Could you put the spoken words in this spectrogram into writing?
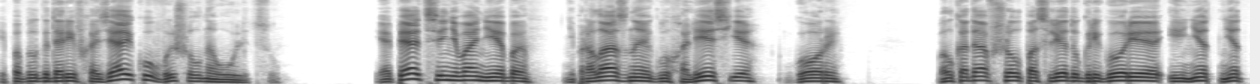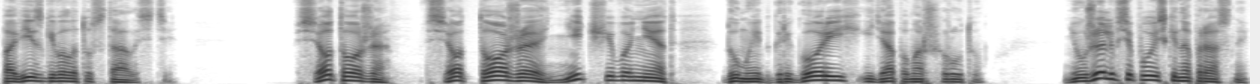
И, поблагодарив хозяйку, вышел на улицу. И опять синего неба, непролазное глухолесье, горы. Волкодав шел по следу Григория и нет-нет повизгивал от усталости. «Все то же, все то же, ничего нет», — думает Григорий, идя по маршруту. «Неужели все поиски напрасны?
